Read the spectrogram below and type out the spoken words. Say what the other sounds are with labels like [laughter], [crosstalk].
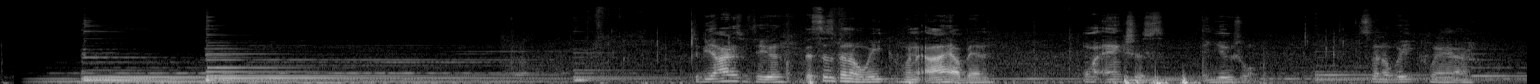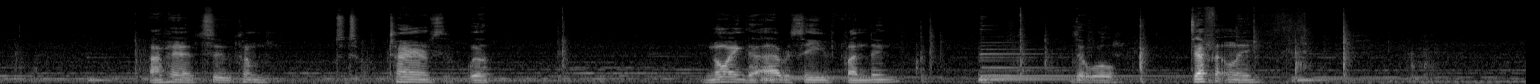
To be honest with you, this has been a week when I have been more anxious than usual. It's been a week where I've had to come to terms with knowing that I received funding that will definitely,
